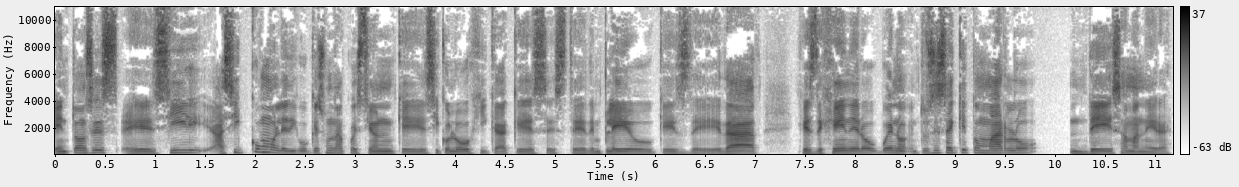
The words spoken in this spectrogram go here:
Entonces, eh, sí, así como le digo que es una cuestión que es psicológica, que es este de empleo, que es de edad, que es de género, bueno, entonces hay que tomarlo de esa manera.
